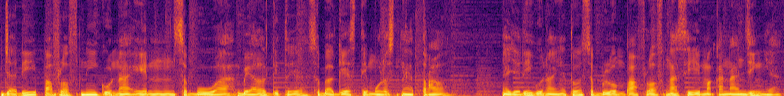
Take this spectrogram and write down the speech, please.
Jadi Pavlov nih gunain sebuah bel gitu ya sebagai stimulus netral. Nah jadi gunanya tuh sebelum Pavlov ngasih makan anjingnya,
